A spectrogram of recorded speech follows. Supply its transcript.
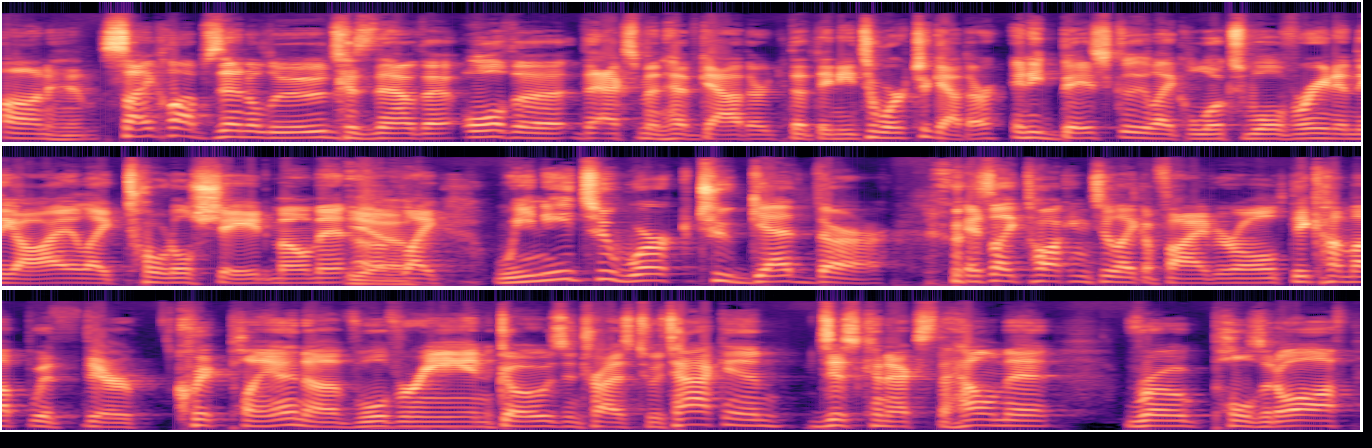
on him. Cyclops then alludes because now that all the the X Men have gathered that they need to work together, and he basically like looks Wolverine in the eye, like total shade moment Yeah. of like we need to work together. it's like talking to like a five year old. They come up with their quick plan of Wolverine goes and tries to attack him, disconnects the helmet. Rogue pulls it off,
